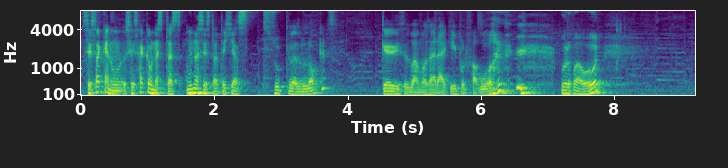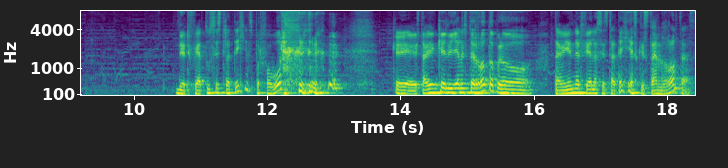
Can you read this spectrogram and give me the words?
se sacan, se sacan unas, unas estrategias súper locas. ¿Qué dices? Vamos a dar aquí, por favor. por favor. Nerfea tus estrategias, por favor. que está bien que el villano esté roto, pero también nerfea las estrategias que están rotas.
